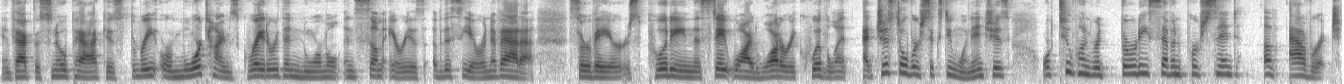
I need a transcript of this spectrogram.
In fact, the snowpack is three or more times greater than normal in some areas of the Sierra Nevada. Surveyors putting the statewide water equivalent at just over 61 inches or 237 percent of average.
